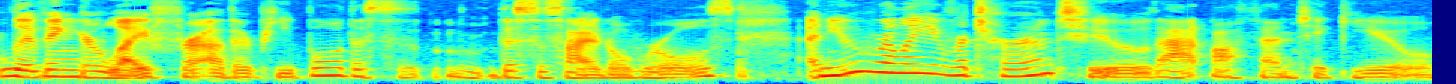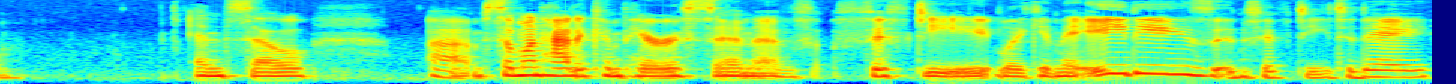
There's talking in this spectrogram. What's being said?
living your life for other people, the, the societal rules, and you really return to that authentic you. And so, um, someone had a comparison of 50 like in the 80s and 50 today.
